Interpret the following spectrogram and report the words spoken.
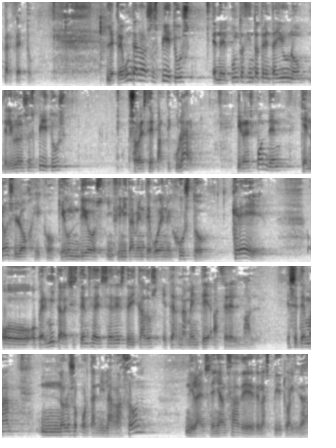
perfecto. Le preguntan a los espíritus, en el punto 131 del libro de los espíritus, sobre este particular, y responden que no es lógico que un Dios infinitamente bueno y justo cree o, permita la existencia de seres dedicados eternamente a hacer el mal. Ese tema no lo soporta ni la razón ni la enseñanza de la espiritualidad.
